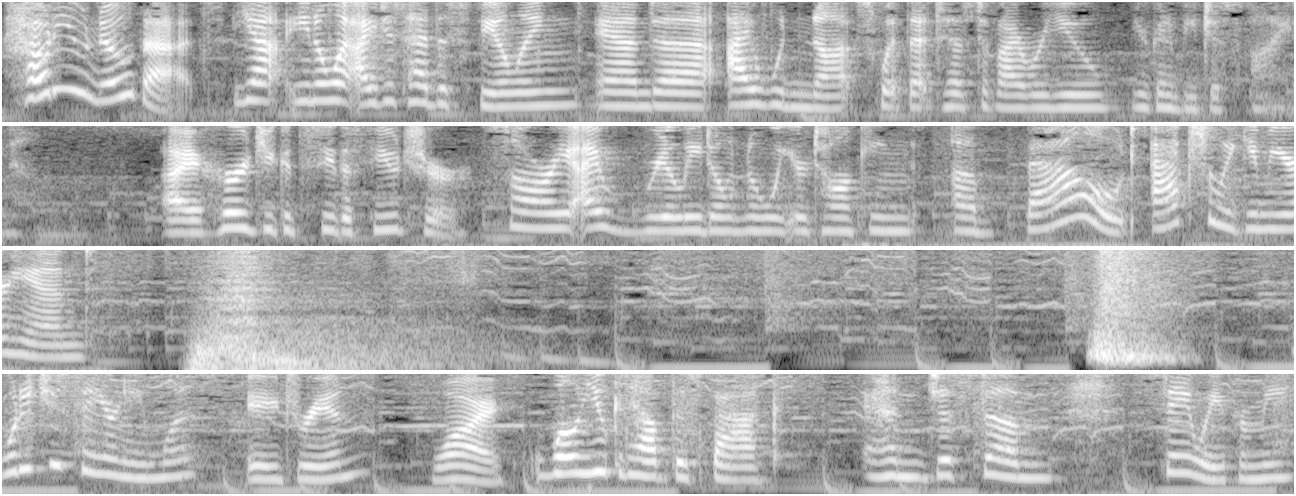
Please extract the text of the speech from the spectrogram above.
How do you know that? Yeah, you know what? I just had this feeling, and uh, I would not sweat that test if I were you. You're gonna be just fine. I heard you could see the future. Sorry, I really don't know what you're talking about. Actually, give me your hand. What did you say your name was? Adrian? Why? Well, you could have this back. And just, um, stay away from me.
